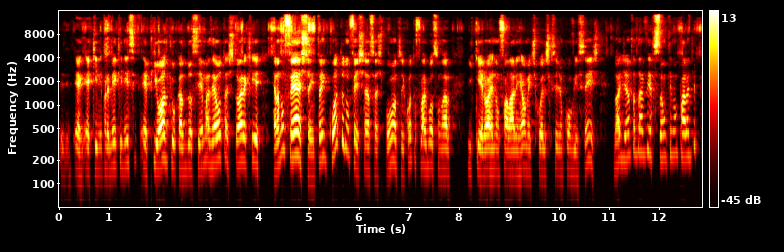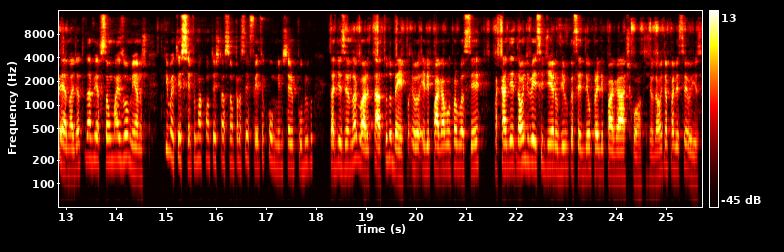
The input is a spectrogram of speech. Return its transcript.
é, é que para mim é que nesse é pior do que o caso do dossiê, mas é outra história que ela não fecha. Então, enquanto não fechar essas pontas, enquanto o Flávio Bolsonaro e Queiroz não falarem realmente coisas que sejam convincentes, não adianta dar versão que não para de pé, não adianta dar versão mais ou menos, porque vai ter sempre uma contestação para ser feita, como o Ministério Público está dizendo agora. Tá, tudo bem, ele pagava para você, mas cadê, de onde veio esse dinheiro vivo que você deu para ele pagar as contas? De onde apareceu isso?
